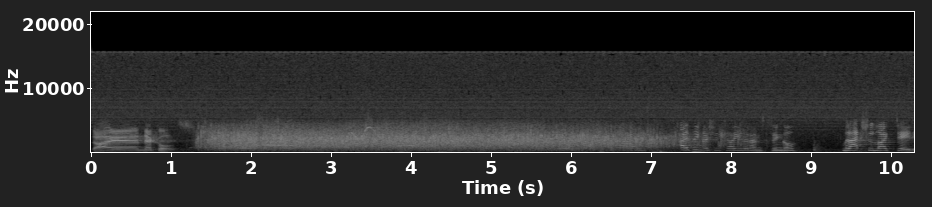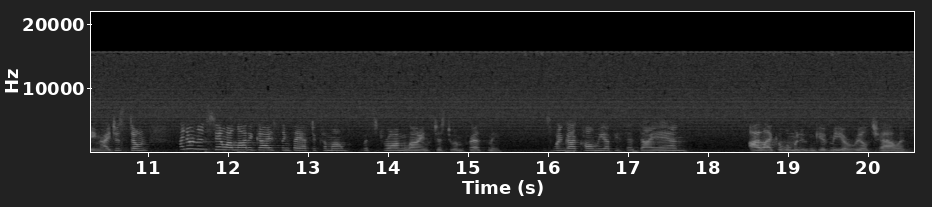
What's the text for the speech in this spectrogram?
Diane Nichols. I think I should tell you that I'm single, but I actually like dating. I just don't, I don't understand why a lot of guys think they have to come up with strong lines just to impress me. This one guy called me up, he said, Diane, I like a woman who can give me a real challenge.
